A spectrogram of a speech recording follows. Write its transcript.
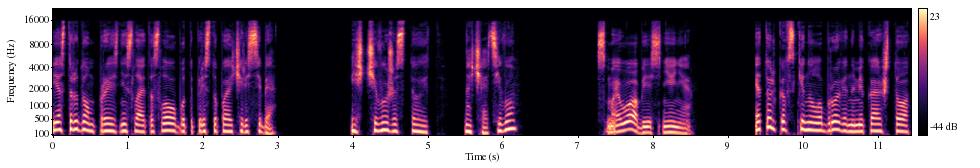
Я с трудом произнесла это слово, будто переступая через себя. «Из чего же стоит начать его?» «С моего объяснения». Я только вскинула брови, намекая, что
